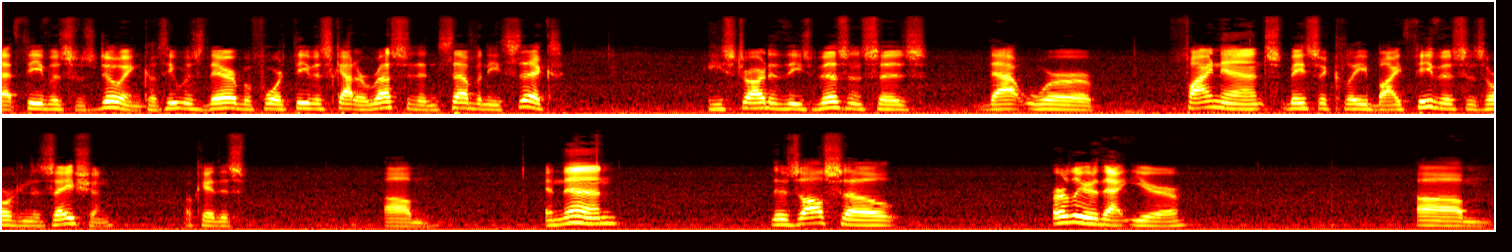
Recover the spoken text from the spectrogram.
that Thevis was doing because he was there before Thevis got arrested in 76. He started these businesses that were financed basically by Thevis' organization. Okay, this. Um, and then there's also earlier that year, um,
